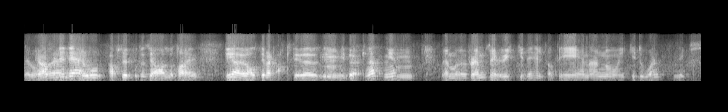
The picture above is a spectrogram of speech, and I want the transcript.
Det var, Ja, for det, det er jo absolutt potensial å ta inn. De har jo alltid vært aktive i, Mm. i bøkene mye. mm, dem, For dem ser du ikke det hele tatt i eneren og ikke i toeren. Niks.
